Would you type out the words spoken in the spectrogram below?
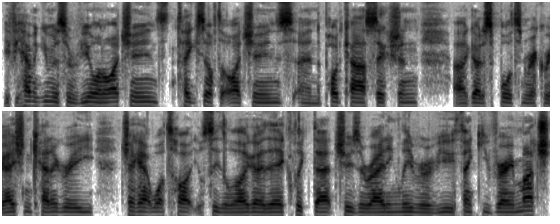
If you haven't given us a review on iTunes, take yourself to iTunes and the podcast section. Uh, go to sports and recreation category. Check out what's hot. You'll see the logo there. Click that, choose a rating, leave a review. Thank you very much.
